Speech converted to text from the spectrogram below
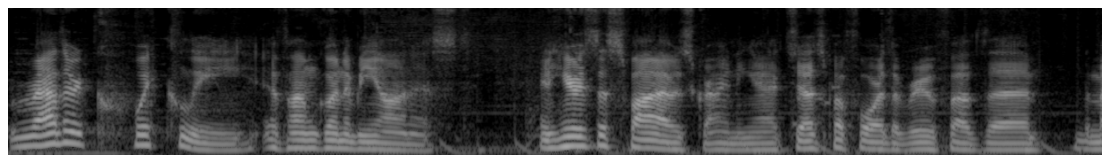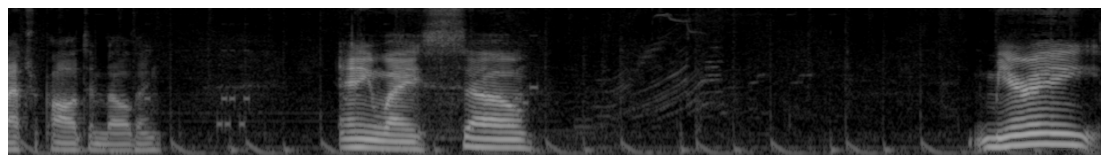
rather quickly, if I'm going to be honest. And here's the spot I was grinding at, just before the roof of the, the Metropolitan building. Anyway, so... Mirei...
